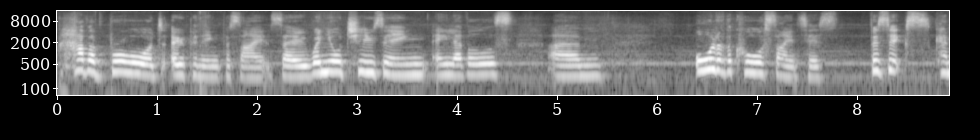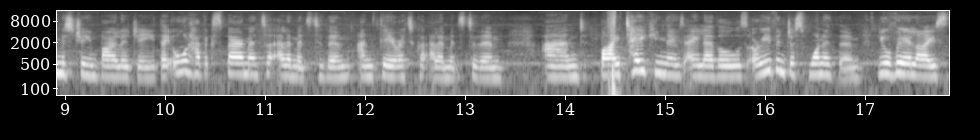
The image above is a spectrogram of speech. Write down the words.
have a broad opening for science. So when you're choosing A-levels, um, all of the core sciences Physics, chemistry and biology, they all have experimental elements to them and theoretical elements to them. And by taking those A-levels, or even just one of them, you'll realise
